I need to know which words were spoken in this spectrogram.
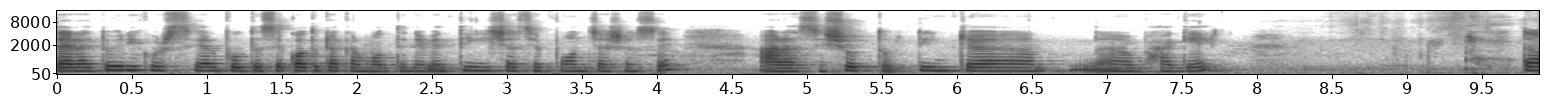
তারা তৈরি করছে আর বলতেছে কত টাকার মধ্যে নেবেন? তিরিশ আছে, পঞ্চাশ আছে, আর আছে সত্তর। তিনটা ভাগে। তা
